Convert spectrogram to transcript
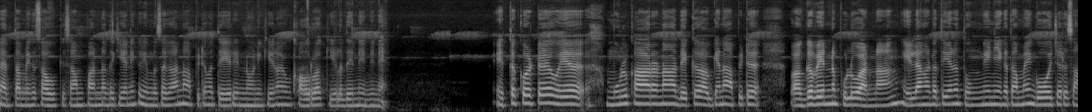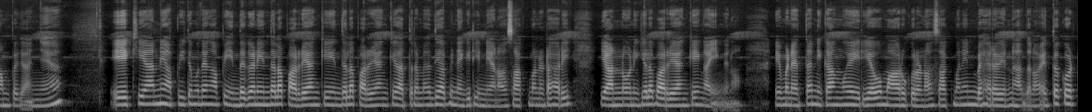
නැත්නම් මේක සෞඛ්‍ය සම්පන්නද කියන එක විමස ගන්න අපිටම තේරෙන්න ඕනේ කියන කවුරුවක් කියලා දෙන්න ඉන්නේ නැහැ. එතකොට ඔය මුල් කාරණා දෙක ගැන අපිට වග වෙන්න පුළුවන් නම් ඊළඟට තියෙන තුන්වෙනි එක තමයි ගෝචර සම්පජඤ්ඤය. ඒ කියන්නේ අපි හිතමු දැන් අපි ඉඳගෙන ඉඳලා පරයන්කේ ඉඳලා පරයන්කේ අතරමැදදී අපි නැගිටින්න යනවා. සක්මනට හරි යන්න ඕනි කියලා පරයන්කෙන් අයින් වෙනවා. එහෙම නැත්නම් නිකන් ඔය ඉරියව්ව මාරු කරනවා. සක්මනෙන් බැහැර වෙන්න හදනවා. එතකොට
